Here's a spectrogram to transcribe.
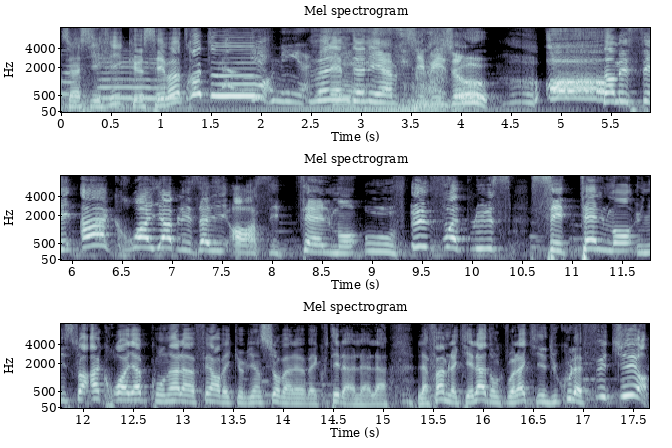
Ça signifie que c'est votre tour Venez me donner un petit bisou Oh Non mais c'est incroyable les amis Oh c'est tellement ouf Une fois de plus c'est tellement une histoire incroyable qu'on a là à faire avec euh, bien sûr bah, bah, écoutez la, la, la, la femme là qui est là donc voilà qui est du coup la future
